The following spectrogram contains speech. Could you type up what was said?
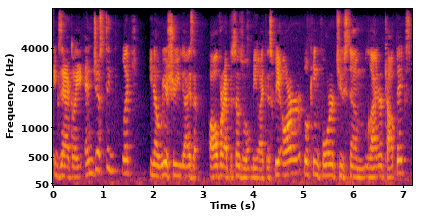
Exactly. And just to let you know, reassure you guys that all of our episodes won't be like this. We are looking forward to some lighter topics.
